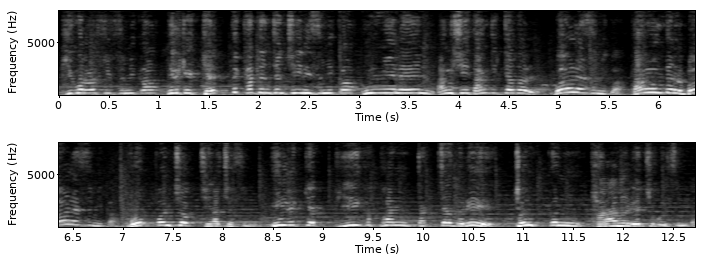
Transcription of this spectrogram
비굴할 수 있습니까? 이렇게 개떡 같은 정치인이 있습니까? 국민의힘 당시 당직자들 뭘 했습니까? 당원들은 뭘 했습니까? 못 본 척 지나쳤습니다. 이렇게 비급한 작자들이 정권 탈환을 외치고 있습니다.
